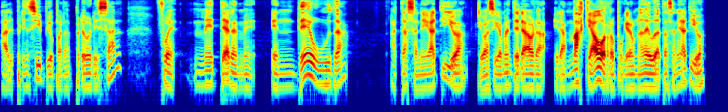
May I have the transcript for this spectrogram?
al principio para progresar fue meterme en deuda a tasa negativa, que básicamente era ahora era más que ahorro porque era una deuda a tasa negativa,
